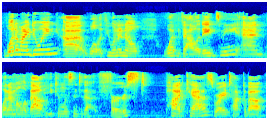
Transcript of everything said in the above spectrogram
What am I doing? Uh, well, if you want to know what validates me and what I'm all about, you can listen to that first podcast where I talk about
